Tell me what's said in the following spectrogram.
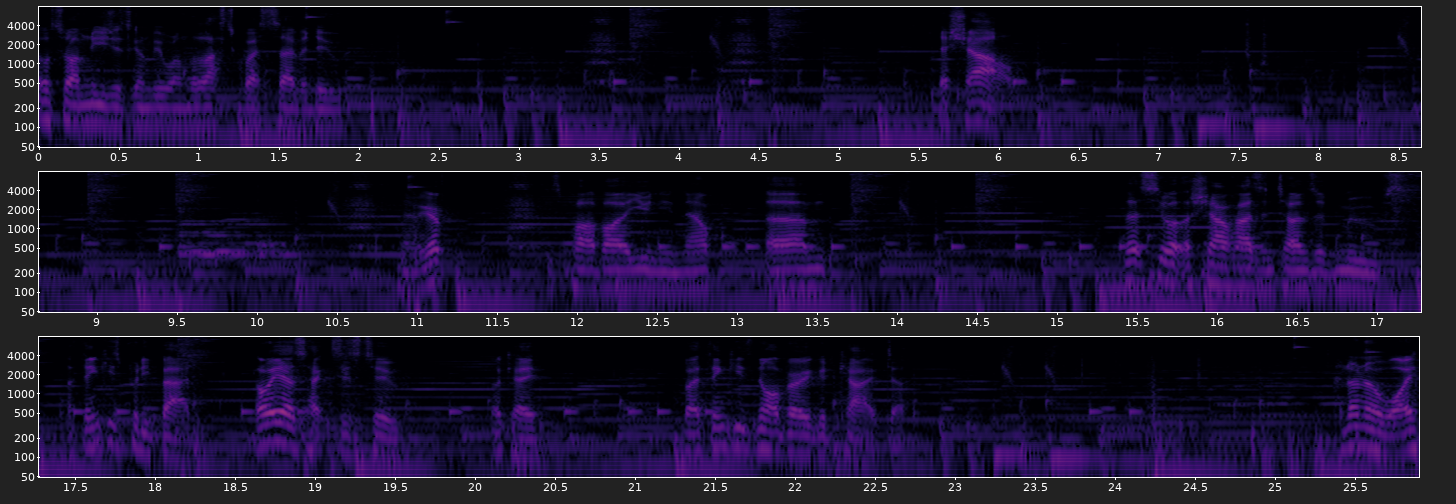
Also, amnesia is going to be one of the last quests I ever do. Lashao. There we go. He's part of our union now. Um, let's see what Lashao has in terms of moves. I think he's pretty bad. Oh, he has hexes too. Okay. But I think he's not a very good character. I don't know why.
